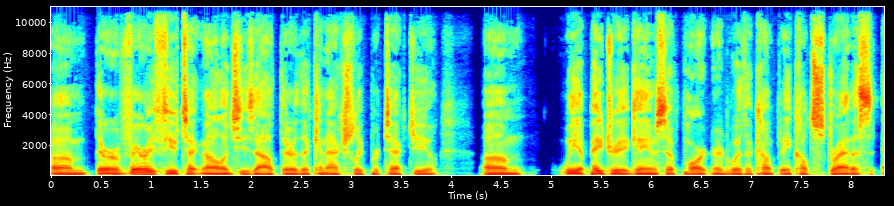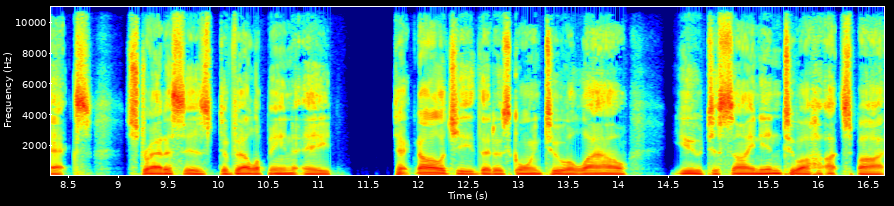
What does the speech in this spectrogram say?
Um, there are very few technologies out there that can actually protect you. Um, we at Patriot Games have partnered with a company called Stratus X. Stratus is developing a technology that is going to allow you to sign into a hotspot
